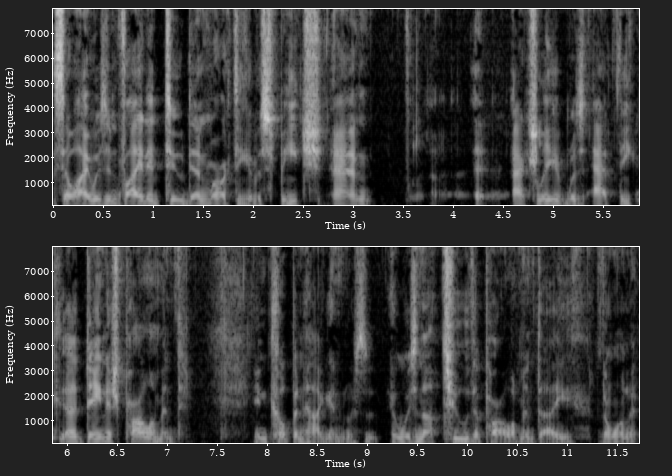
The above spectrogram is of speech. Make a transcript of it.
So I was invited to Denmark to give a speech, and uh, actually, it was at the uh, Danish Parliament in Copenhagen. It was, it was not to the Parliament. I don't want to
